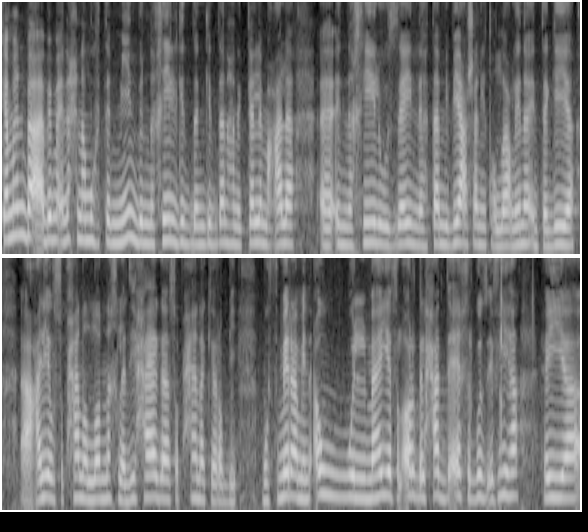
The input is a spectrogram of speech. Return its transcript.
كمان بقى بما ان إحنا مهتمين بالنخيل جدا جدا هنتكلم على النخيل وازاي نهتم بيه عشان يطلع لنا إنتاجية عالية. وسبحان الله النخلة دي حاجة سبحانك يا ربي مثمرة من أول ما هي في الأرض لحد آخر جزء فيها هي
